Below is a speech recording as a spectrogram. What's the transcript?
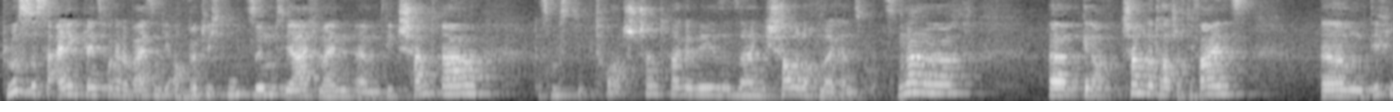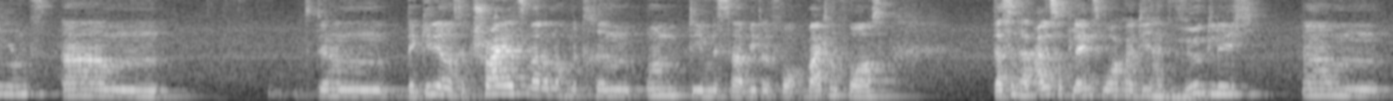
Plus, dass da einige Planeswalker dabei sind, die auch wirklich gut sind. Ja, ich meine, ähm, die Chandra, das muss die Torch Chandra gewesen sein. Ich schaue noch mal ganz kurz nach. Ähm, genau, Chandra Torch of Defiance, ähm, Defiance, ähm, dann der Gideon of the Trials war da noch mit drin und die Mr. Vital, For Vital Force. Das sind halt alles so Planeswalker, die halt wirklich ähm,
